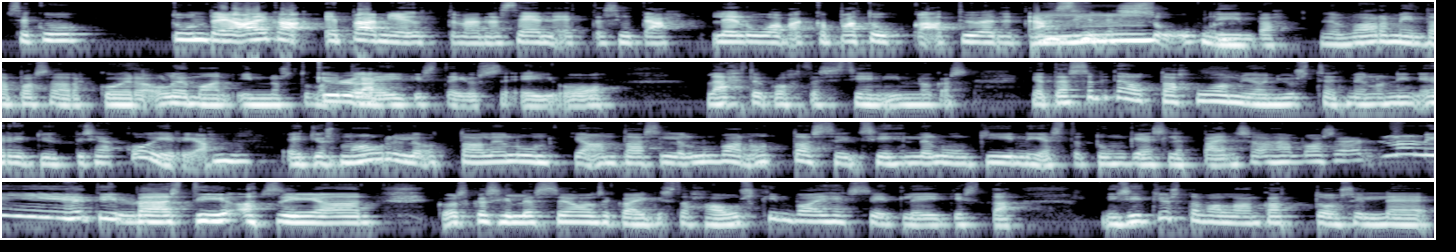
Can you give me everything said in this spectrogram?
se ku tuntee aika epämiellyttävänä sen, että sitä lelua vaikka patukkaa työnnetään mm, sinne suuhun. Niinpä. Ja varmin tapa saada koira olemaan innostumatta Kyllä. leikistä, jos se ei ole lähtökohtaisesti siihen innokas. Ja tässä pitää ottaa huomioon just se, että meillä on niin erityyppisiä koiria. Mm. Että jos Maurille ottaa lelun ja antaa sille luvan ottaa se, siihen lelun kiinni ja sitä tunkee sille päin, niin se on ihan vaan se, no niin, heti Kyllä. Päästiin asiaan, koska sille se on se kaikista hauskin vaihe siitä leikistä. Niin sitten jos tavallaan katsoo silleen,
